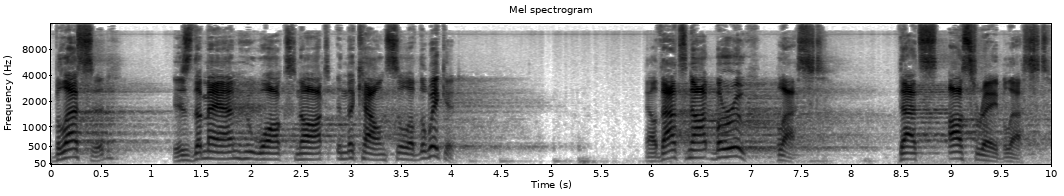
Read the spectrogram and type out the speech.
Blessed is the man who walks not in the counsel of the wicked. Now, that's not Baruch blessed. That's Asrei blessed.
